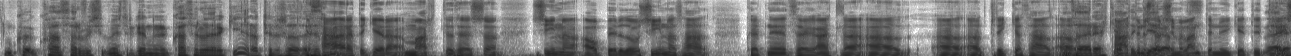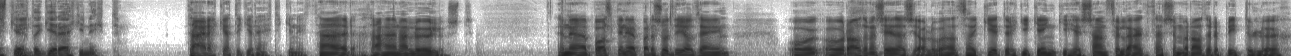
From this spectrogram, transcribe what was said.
Hva, hvað þarf grænir, hvað þurfa þeir að gera til þess að hérna- Það er hægt að gera margt til þess að sína ábyrð og sína það hvernig þau ætla að, að, tryggja það að atvinnustar sem er landinu geti það er treyst ekki í. eftir að gera ekki neitt Það er ekki hægt að gera eitt ekki neitt. Það er, það er alveg auðlust. Þannig að boltin er bara svolítið hjá þeim og, og ráðarinn segir það sjálf að það getur ekki gengið hér samfélag þar sem ráðarinn brýtur lög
